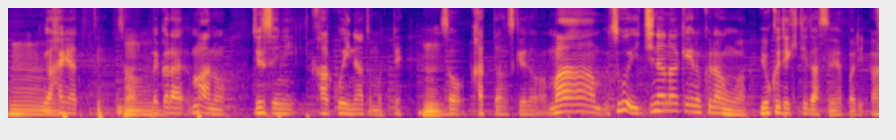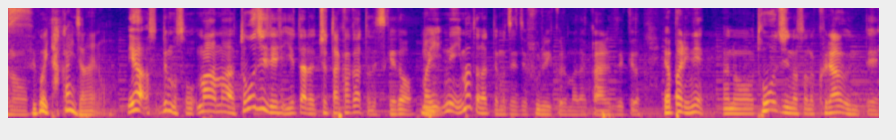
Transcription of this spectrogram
うん。が流行ってて、そう。うん。だからまああの純粋にかっこいいなと思ってうん。そう買ったんですけどまあすごい17系のクラウンはよくできてたっすよやっぱり。あのすごい高いんじゃないの？いやでもそうまあまあ当時で言ったらちょっと高かったですけど、まあいうん。ね、今となっても全然古い車だからあれだけどやっぱりねあの当時のそのクラウンって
